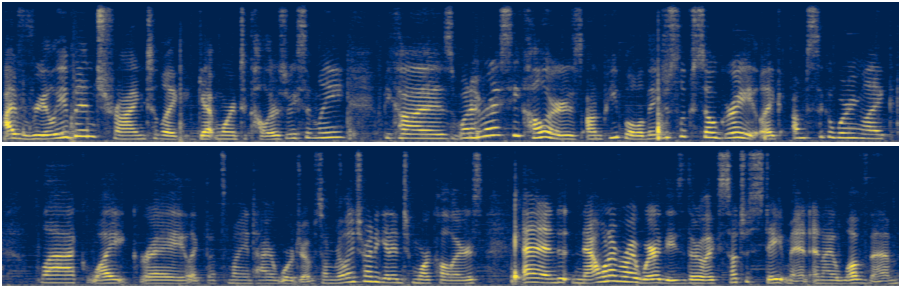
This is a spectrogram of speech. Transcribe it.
I've really been trying to like get more into colors recently because whenever I see colors on people they just look so great like I'm sick of wearing like black, white, gray, like that's my entire wardrobe. So I'm really trying to get into more colors. And now whenever I wear these, they're like such a statement and I love them.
